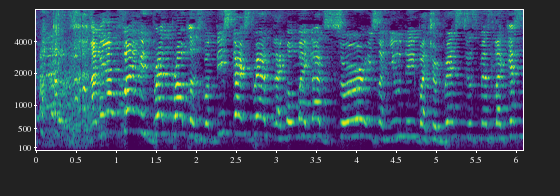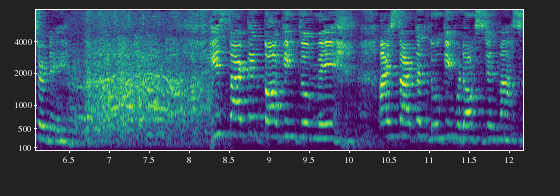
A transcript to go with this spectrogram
I mean, I'm fine with breath problems, but this guy's breath, like, oh my god, sir, it's a new day, but your breath still smells like yesterday. he started talking to me. I started looking for the oxygen mask.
